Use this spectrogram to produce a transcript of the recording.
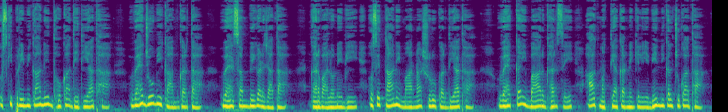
उसकी प्रेमिका ने धोखा दे दिया था। वह जो भी काम करता, वह सब बिगड़ जाता। घर वालों ने भी उसे ताने मारना शुरू कर दिया था। वह कई बार घर से आत्महत्या करने के लिए भी निकल चुका था,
